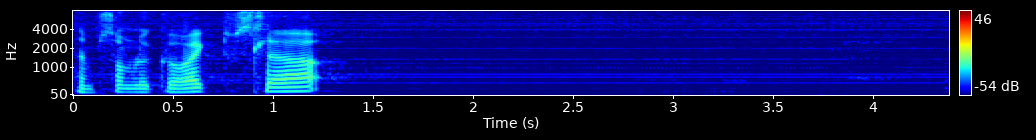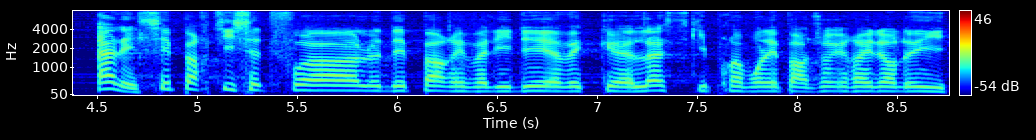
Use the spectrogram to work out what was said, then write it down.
Ça me semble correct tout cela. Allez, c'est parti cette fois. Le départ est validé avec euh, l'Ast qui prend un bon départ. Joy Rider de I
